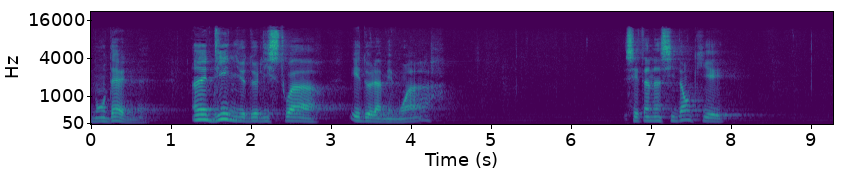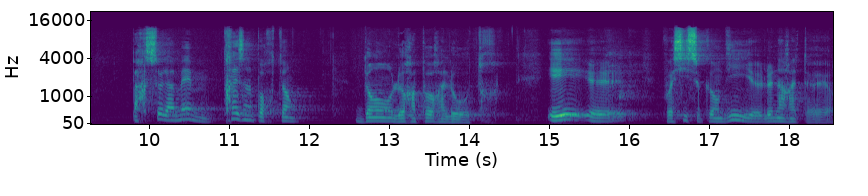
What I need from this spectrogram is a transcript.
mondaine, indigne de l'histoire et de la mémoire, c'est un incident qui est par cela même très important dans le rapport à l'autre. Et euh, voici ce qu'en dit euh, le narrateur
